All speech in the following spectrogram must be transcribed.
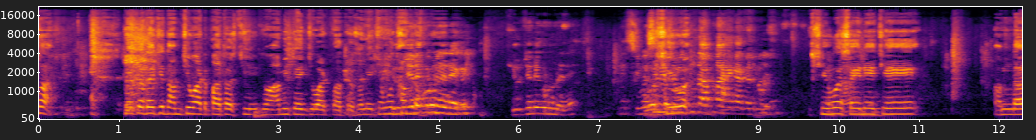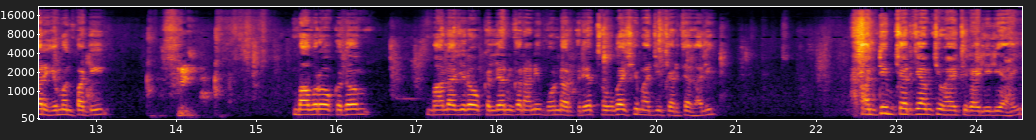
वा. ते कदाचित आमची वाट पाहत असतील किंवा आम्ही त्यांची वाट पाहत असेल याच्यामुळे थांबणार. शिवसेनेकडून आहे का आहे गटमध्ये? शिवसेनेचे आमदार हेमंत पाटील बाबुराव कदम बालाजीराव कल्याणकर आणि बोंडारकर या चौघाशी माझी चर्चा झाली. अंतिम चर्चा आमची व्हायची राहिलेली आहे.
